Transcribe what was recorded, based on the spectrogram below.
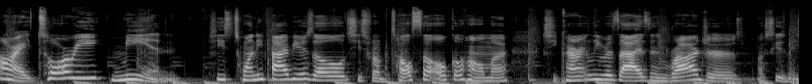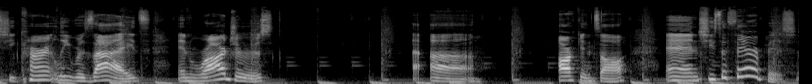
All right, Tori Meehan. She's 25 years old. She's from Tulsa, Oklahoma. She currently resides in Rogers, excuse me, she currently resides in Rogers, uh, Arkansas, and she's a therapist.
